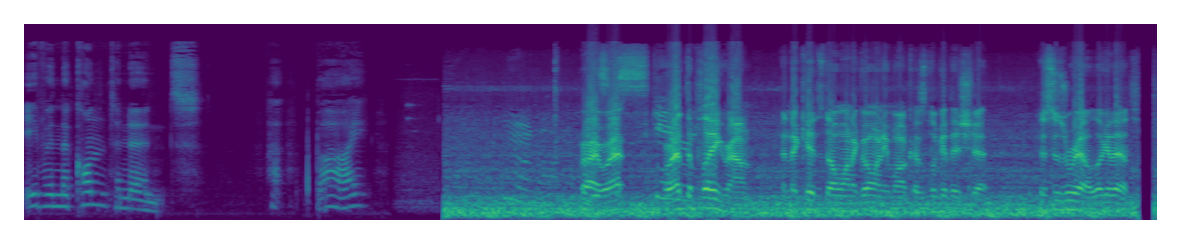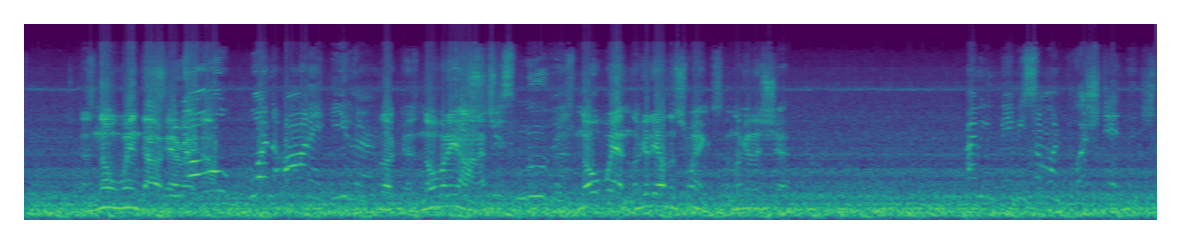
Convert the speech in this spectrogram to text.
Even the continent? Ha- Bye. Right, we're at, we're at the playground, and the kids don't want to go anymore because look at this shit. This is real. Look at this. There's no wind out here right now. one on it either. Look, there's nobody on It's it. just moving. There's no wind. Look at the other swings, and look at this shit. I mean, maybe someone pushed it and it just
